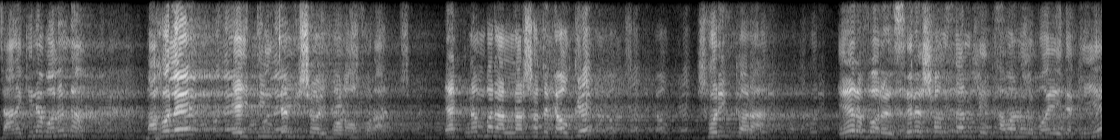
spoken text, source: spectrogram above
জানে কিনা বলেন না? তাহলে এই তিনটা বিষয় বড় অপরাধ। এক নাম্বার, আল্লাহর সাথে কাউকে শরিক করা। এরপরে ছেলে সন্তানকে খাওয়ানোর ভয়ে দেখিয়ে,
